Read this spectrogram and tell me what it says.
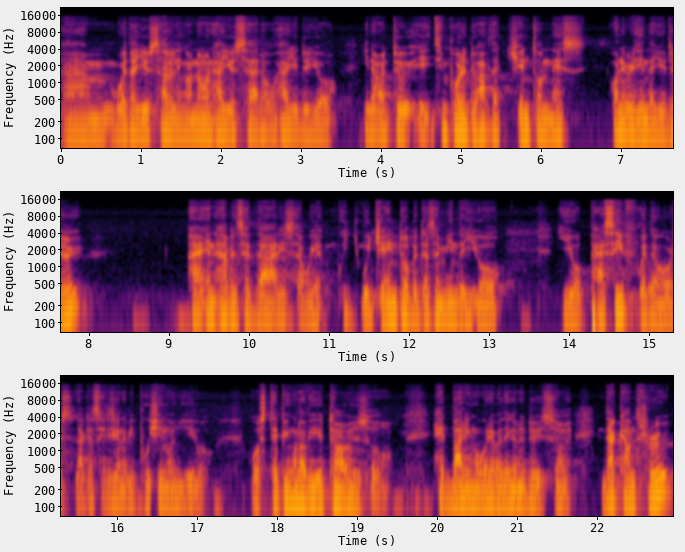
um, whether you're saddling or not, how you saddle, how you do your, you know, to it's important to have that gentleness on everything that you do. Uh, and having said that, is that we we we gentle, but doesn't mean that you're you're passive. with the horse, like I said, is going to be pushing on you or stepping all over your toes or headbutting or whatever they're going to do. So that comes through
